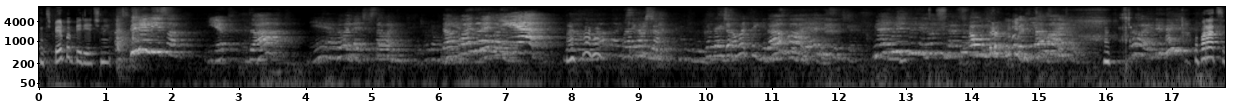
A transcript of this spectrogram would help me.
А теперь поперечный. А теперь Алиса. Нет. Да? Нет. Давай, ты Давай, Алисочка. Мяч будет прилететь у тебя. А он Давай. Давай. Папарацци,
